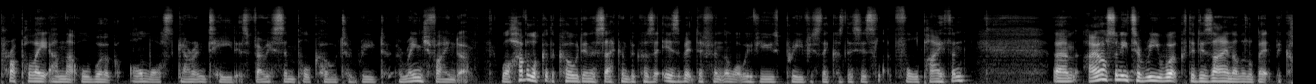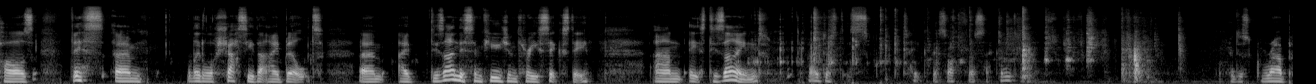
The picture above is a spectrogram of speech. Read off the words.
properly and that will work almost guaranteed. It's very simple code to read a rangefinder. We'll have a look at the code in a second because it is a bit different than what we've used previously because this is full Python. Um, I also need to rework the design a little bit because this um, little chassis that I built, um, I designed this in Fusion 360 and it's designed, if I just take this off for a second, I just grab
